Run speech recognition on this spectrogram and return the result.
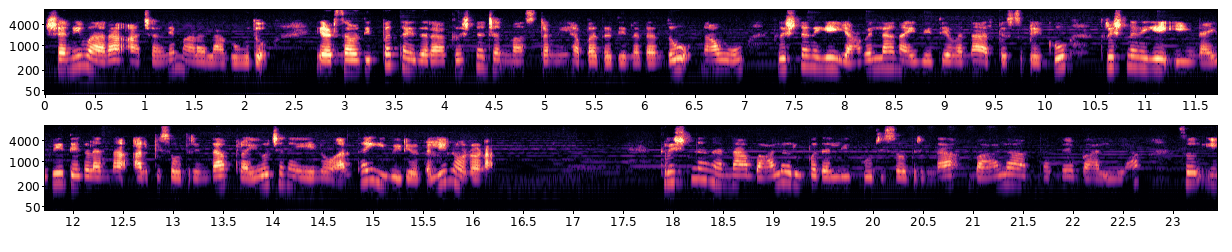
ಶನಿವಾರ ಆಚರಣೆ ಮಾಡಲಾಗುವುದು. ಎರಡ್ ಸಾವಿರದ ಇಪ್ಪತ್ತೈದರ ಕೃಷ್ಣ ಜನ್ಮಾಷ್ಟಮಿ ಹಬ್ಬದ ದಿನದಂದು ನಾವು ಕೃಷ್ಣನಿಗೆ ಯಾವೆಲ್ಲ ನೈವೇದ್ಯವನ್ನ ಅರ್ಪಿಸಬೇಕು, ಕೃಷ್ಣನಿಗೆ ಈ ನೈವೇದ್ಯಗಳನ್ನ ಅರ್ಪಿಸೋದ್ರಿಂದ ಪ್ರಯೋಜನ ಏನು ಅಂತ ಈ ವಿಡಿಯೋದಲ್ಲಿ ನೋಡೋಣ. ಕೃಷ್ಣನನ್ನ ಬಾಲ ರೂಪದಲ್ಲಿ ಪೂಜಿಸೋದ್ರಿಂದ ಬಾಲ ಅಂತಂದ್ರೆ ಬಾಲ್ಯ ಸೊ ಈ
